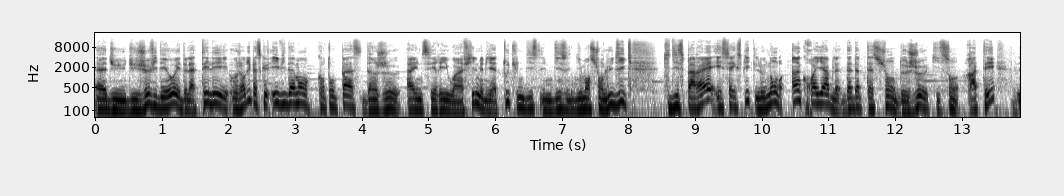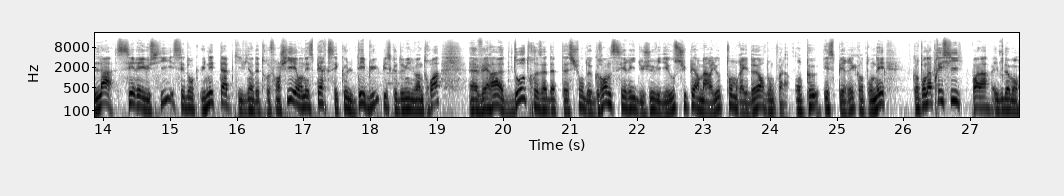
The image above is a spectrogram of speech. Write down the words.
euh, du, du jeu vidéo et de la télé aujourd'hui, parce que évidemment, quand on passe d'un jeu à une série ou à un film, eh bien, il y a toute une, une dimension ludique qui disparaît et ça explique le nombre incroyable d'adaptations de jeux qui sont ratés. Là, c'est réussi. C'est donc une étape qui vient d'être franchie et on espère que c'est que le début puisque 2023 euh, verra d'autres adaptations de grandes séries du jeu vidéo, Super Mario, Tomb Raider. Donc voilà, on peut espérer quand on est, quand on apprécie. Voilà, évidemment.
